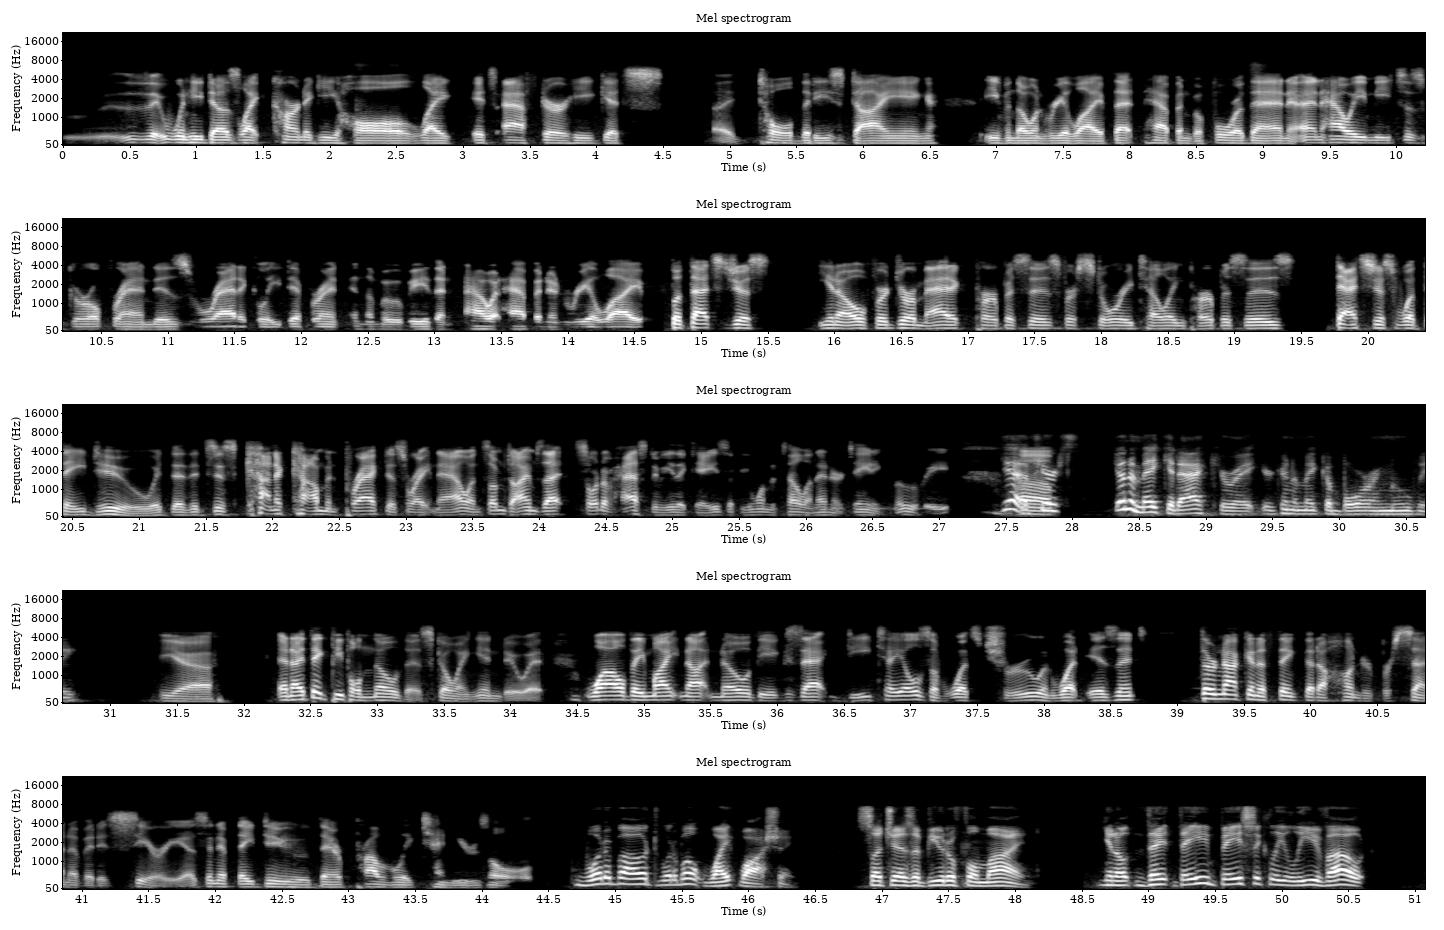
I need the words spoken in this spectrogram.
When he does like Carnegie Hall, like it's after he gets uh, told that he's dying, even though in real life that happened before then, and how he meets his girlfriend is radically different in the movie than how it happened in real life. But that's just, you know, for dramatic purposes, for storytelling purposes, that's just what they do. It, it's just kind of common practice right now, and sometimes that sort of has to be the case if you want to tell an entertaining movie. Yeah, if Um, you're gonna make it accurate, you're gonna make a boring movie. Yeah. And I think people know this going into it. While they might not know the exact details of what's true and what isn't, they're not going to think that 100% of it is serious. And if they do, they're probably 10 years old. What about what about whitewashing, such as A Beautiful Mind? You know, they they basically leave out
